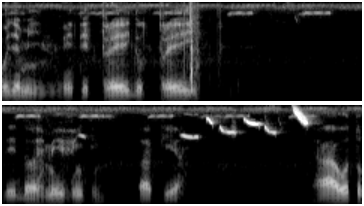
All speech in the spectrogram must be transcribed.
Hoje, menino, 23 do 3 de 2020, hein? Tá aqui, ó. Ah, outro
